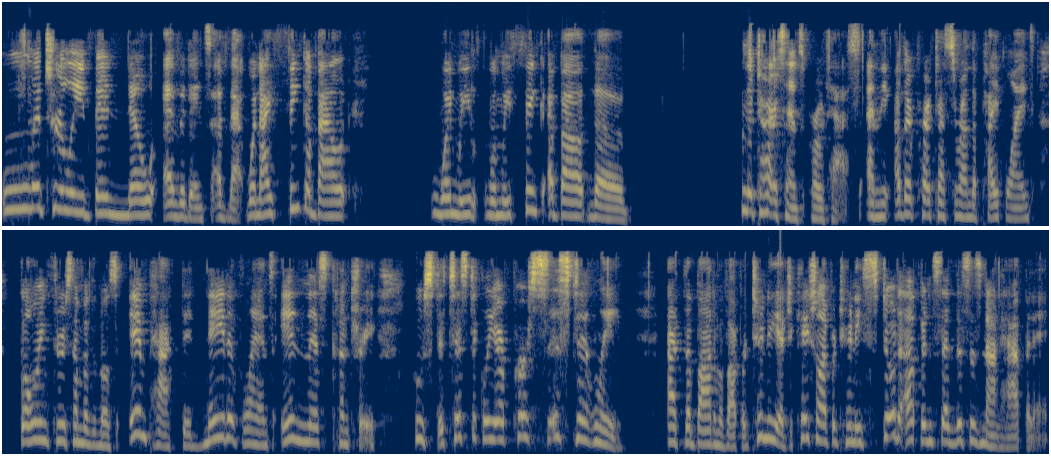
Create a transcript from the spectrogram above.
literally been no evidence of that. When I think about when we when we think about the the tar sands protests and the other protests around the pipelines going through some of the most impacted native lands in this country who statistically are persistently at the bottom of opportunity educational opportunity stood up and said this is not happening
